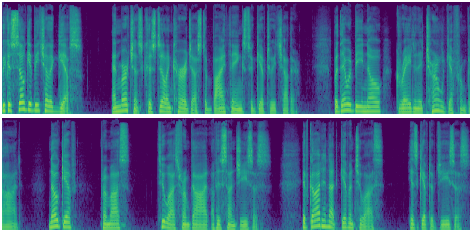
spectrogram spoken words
we could still give each other gifts, and merchants could still encourage us to buy things to give to each other. But there would be no great and eternal gift from God, no gift from us to us from God of his son Jesus. If God had not given to us his gift of Jesus,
